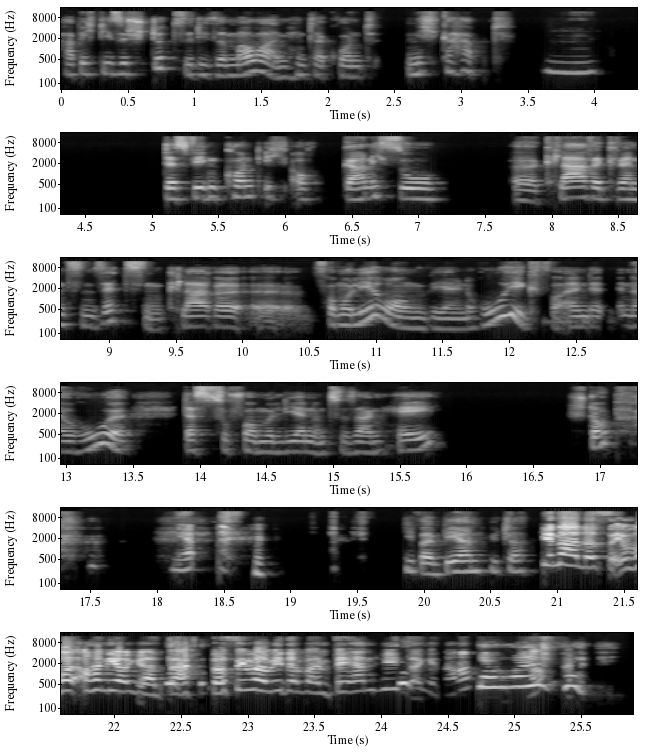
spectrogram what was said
habe ich diese Stütze, diese Mauer im Hintergrund nicht gehabt. Mhm. Deswegen konnte ich auch gar nicht so äh, klare Grenzen setzen, klare äh, Formulierungen wählen, ruhig, vor allem in der Ruhe, das zu formulieren und zu sagen, hey, stopp. Ja. Wie beim Bärenhüter. Genau, das habe ich auch gerade gedacht. Das sind wir wieder beim Bärenhüter, genau. Jawohl.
